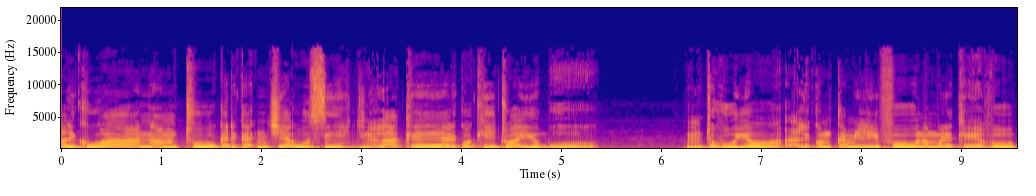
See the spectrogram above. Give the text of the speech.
Palikuwa na mtu katika nchi ya usi, jina lake alikuwa kiitwa Ayubu. Mtu huyo alikuwa mkamilifu na mwelekevu,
